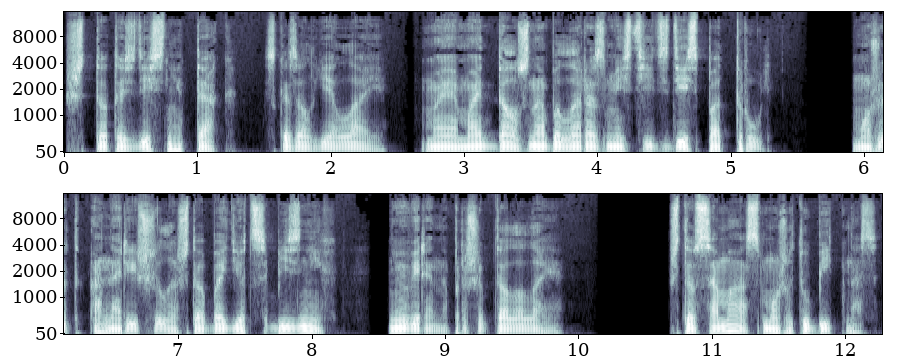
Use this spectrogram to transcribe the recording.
«Что-то здесь не так», — сказал я Лае. «Моя мать должна была разместить здесь патруль. Может, она решила, что обойдется без них?» — неуверенно прошептала Лая. «Что сама сможет убить нас?»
